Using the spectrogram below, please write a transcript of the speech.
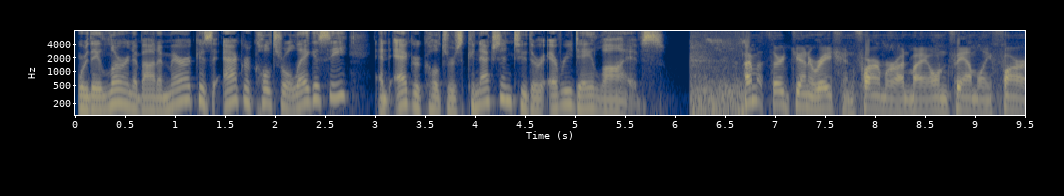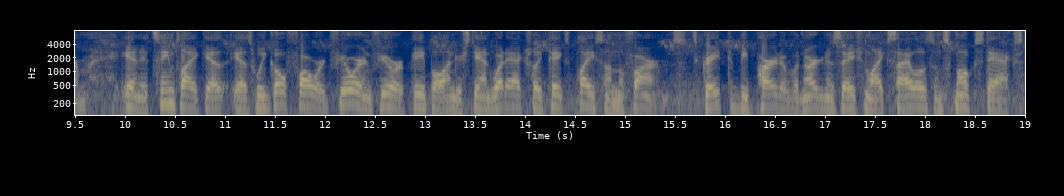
where they learn about America's agricultural legacy and agriculture's connection to their everyday lives. I'm a third generation farmer on my own family farm, and it seems like as, as, we go forward, fewer and fewer people understand what actually takes place on the farms. It's great to be part of an organization like Silos and Smokestacks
